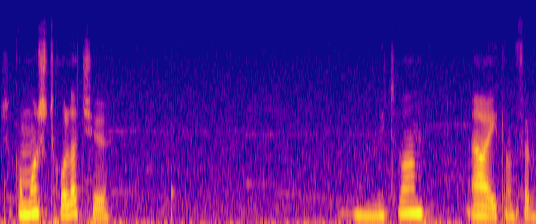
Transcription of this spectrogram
És akkor most hol a cső? Mit van? Ah, itt van fönn.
